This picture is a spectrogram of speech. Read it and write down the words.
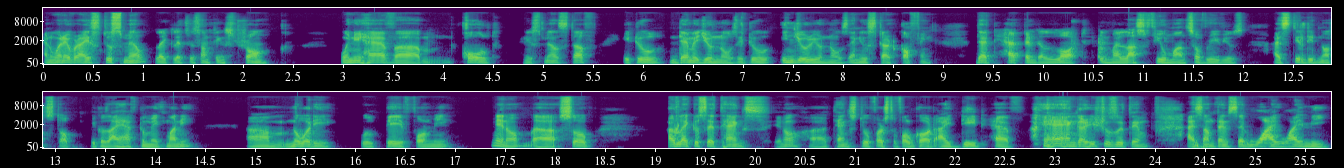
And whenever i used to smell like let's say something strong when you have um, cold and you smell stuff it will damage your nose. It will injure your nose and you start coughing. That happened a lot in my last few months of reviews. I still did not stop because i have to make money. Um, nobody will pay for me you know uh, so i would like to say thanks you know uh, thanks to first of all god i did have anger issues with him. I sometimes said why why me?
